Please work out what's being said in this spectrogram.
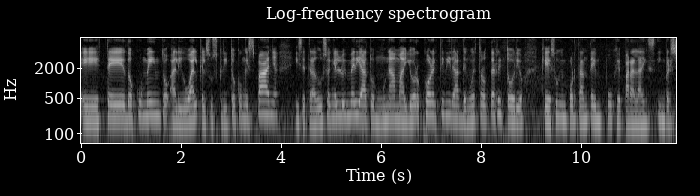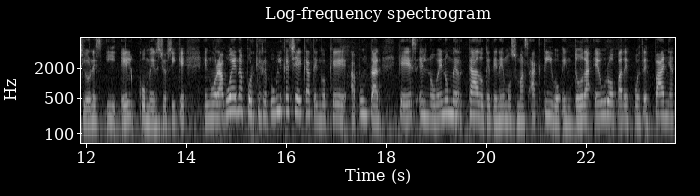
este documento, al igual que el suscrito con España, y se traduce en lo inmediato en una mayor conectividad de nuestro territorio, que es un importante empuje para las inversiones y el comercio. Así que enhorabuena porque República Checa, tengo que apuntar que es el noveno mercado que tenemos más activo en toda Europa después de España,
